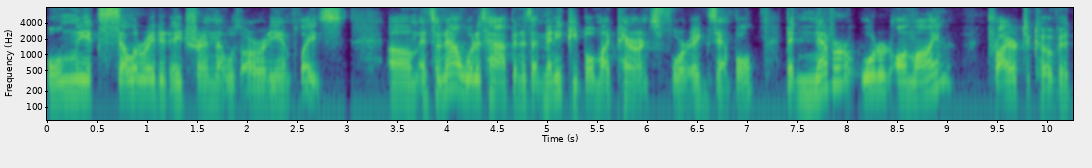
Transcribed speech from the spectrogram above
only accelerated a trend that was already in place. Um, and so now what has happened is that many people, my parents, for example, that never ordered online prior to COVID,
